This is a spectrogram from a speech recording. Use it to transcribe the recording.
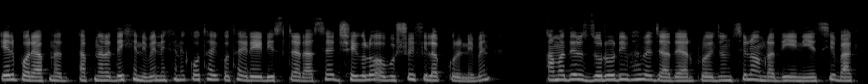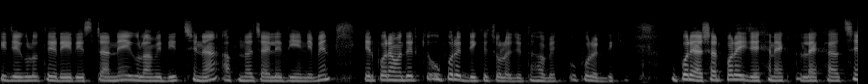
এরপরে আপনার আপনারা দেখে নেবেন এখানে কোথায় কোথায় রেজিস্টার আছে, সেগুলো অবশ্যই ফিল করে নেবেন। আমাদের জরুরিভাবে যা দেওয়ার প্রয়োজন ছিল আমরা দিয়ে নিয়েছি। বাকি যেগুলোতে রেড স্টার নেই, এগুলো আমি দিচ্ছি না। আপনারা চাইলে দিয়ে নেবেন। এরপরে আমাদেরকে উপরের দিকে চলে যেতে হবে, উপরের দিকে। উপরে আসার পরেই যে এখানে একটা লেখা আছে,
